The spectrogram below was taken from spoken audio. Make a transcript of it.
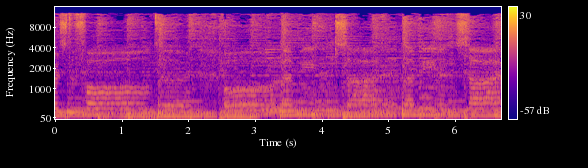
starts to falter. Oh, let me inside, let me inside,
